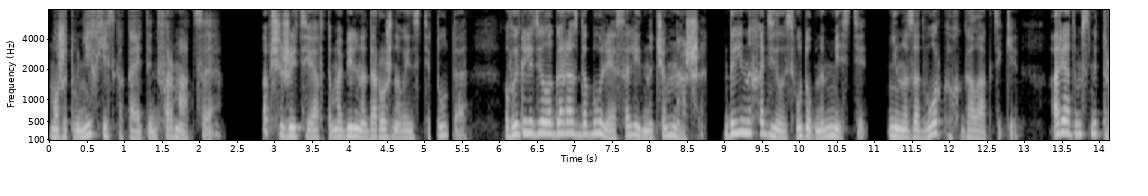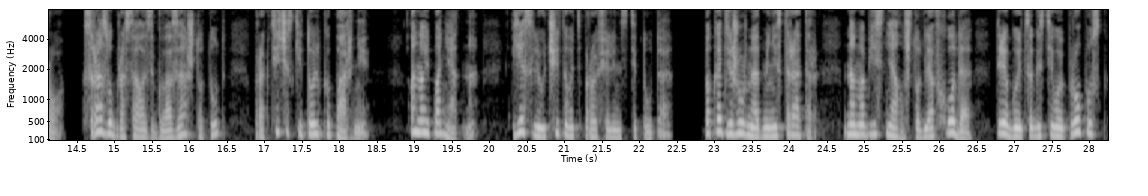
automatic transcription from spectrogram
Может, у них есть какая-то информация. Общежитие автомобильно-дорожного института выглядело гораздо более солидно, чем наше, да и находилось в удобном месте, не на задворках галактики, а рядом с метро. Сразу бросалось в глаза, что тут практически только парни. Оно и понятно, если учитывать профиль института. Пока дежурный администратор нам объяснял, что для входа требуется гостевой пропуск,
